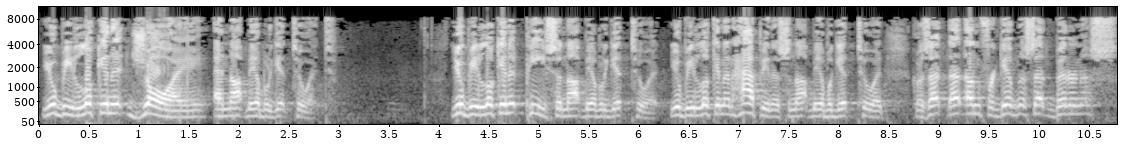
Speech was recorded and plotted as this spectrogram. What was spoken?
You'll be looking at joy and not be able to get to it. You'll be looking at peace and not be able to get to it. You'll be looking at happiness and not be able to get to it. Because that, that unforgiveness, that bitterness,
